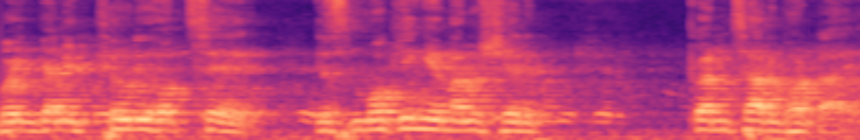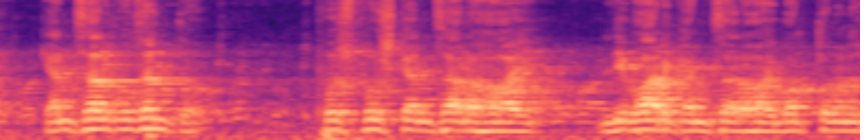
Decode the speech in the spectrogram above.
বৈজ্ঞানিক থিওরি হচ্ছে স্মোকিং এ মানুষের ক্যান্সার ঘটায়। ক্যান্সার বোঝেন তো? ফুসফুস ক্যান্সার হয়, লিভার ক্যান্সার হয়, বর্তমানে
